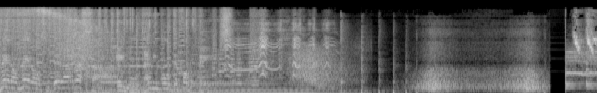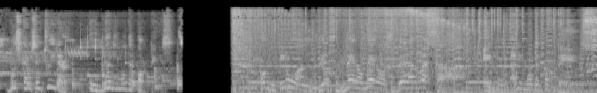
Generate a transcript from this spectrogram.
meromeros de la raza en Unánimo Deportes. Búscanos en Twitter, Unánimo Deportes. Continúan los meromeros de la raza en Unánimo Deportes.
